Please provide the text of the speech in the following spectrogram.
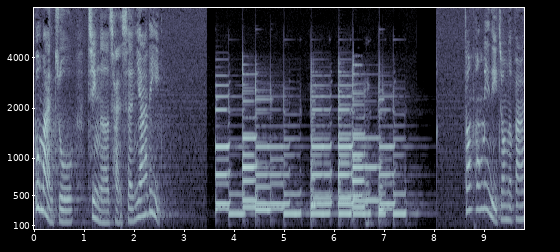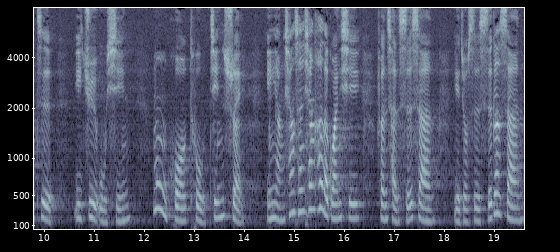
不满足，进而产生压力。东方命理中的八字依据五行木、火、土、金、水阴阳相生相克的关系，分成十神，也就是十个神，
